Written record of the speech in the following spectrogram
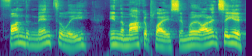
fundamentally in the marketplace? And when I don't see a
